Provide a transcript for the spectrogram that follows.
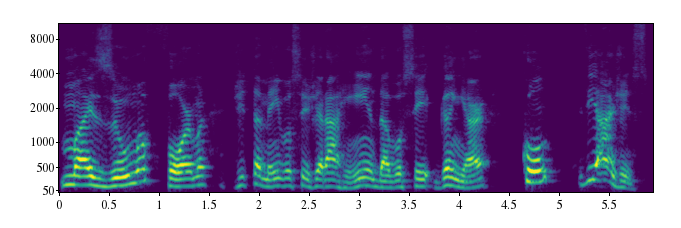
mais uma forma de também você gerar renda, você ganhar com viagens.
